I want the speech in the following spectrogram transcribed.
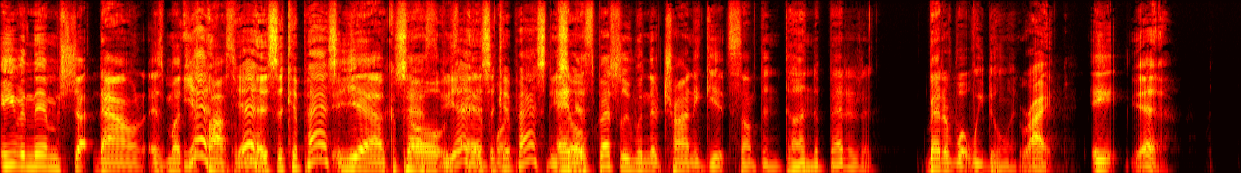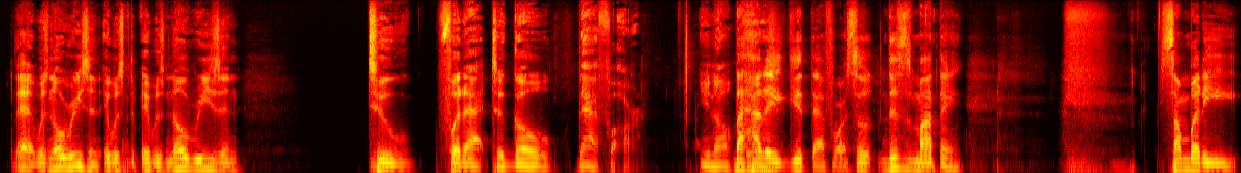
Even them shut down as much yeah, as possible. yeah, it's a capacity. yeah, capacity. so yeah, it's a capacity. and so especially when they're trying to get something done to better the better what we doing. right, It, yeah, yeah. It was no reason. It was it was no reason to for that to go that far. You know, But how was- they get that far? So this is my thing. Somebody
